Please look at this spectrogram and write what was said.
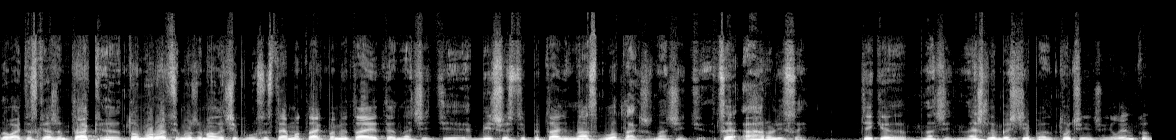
давайте скажемо так, е, в тому році ми вже мали чіпову систему, так, пам'ятаєте, значить, е, більшості питань у нас було так, що значить, це агроліси. Тільки значить, знайшли без чіпа ту чи іншу ялинку,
